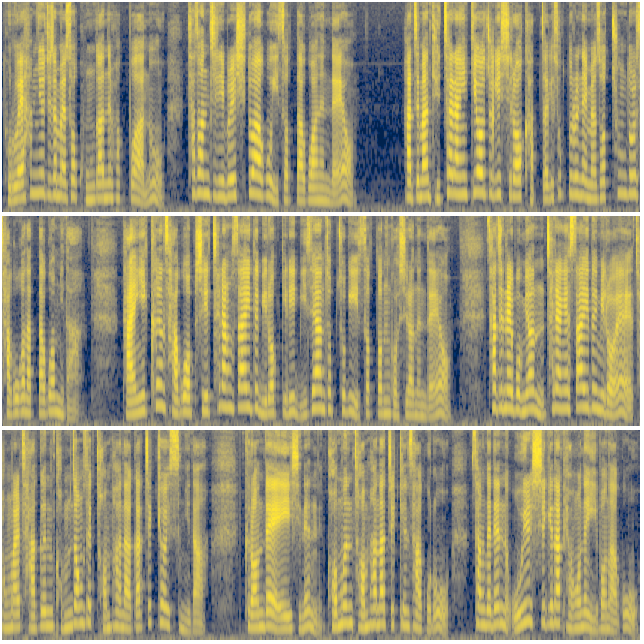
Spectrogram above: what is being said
도로의 합류 지점에서 공간을 확보한 후 차선 진입을 시도하고 있었다고 하는데요. 하지만 뒷차량이 끼워주기 싫어 갑자기 속도를 내면서 충돌 사고가 났다고 합니다. 다행히 큰 사고 없이 차량 사이드 미러끼리 미세한 접촉이 있었던 것이라는데요. 사진을 보면 차량의 사이드 미러에 정말 작은 검정색 점 하나가 찍혀 있습니다. 그런데 A씨는 검은 점 하나 찍힌 사고로 상대는 5일씩이나 병원에 입원하고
